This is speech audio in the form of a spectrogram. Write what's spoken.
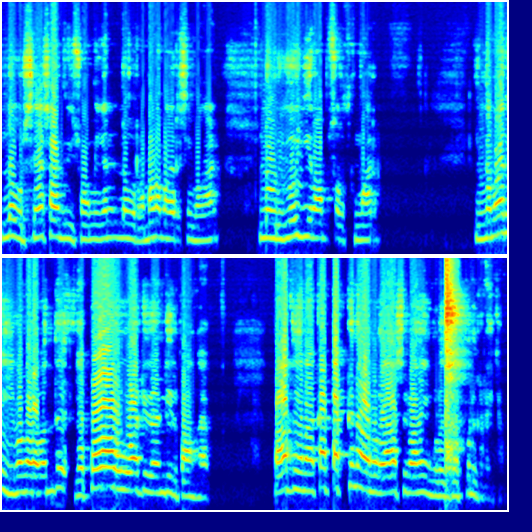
இல்ல ஒரு சேஷாதிரி சுவாமிகள் இல்ல ஒரு ரமண மகர்ஷி மகான் இல்ல ஒரு யோகி ராம் சரத்குமார் இந்த மாதிரி இவங்களை வந்து எப்போ ஒரு வாட்டி வேண்டி இருப்பாங்க. பாத்தீங்கன்னாக்கா டக்குன்னு அவங்களுடைய ஆசீர்வாதம் உங்களுக்கு தப்புன்னு கிடைக்கும்.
